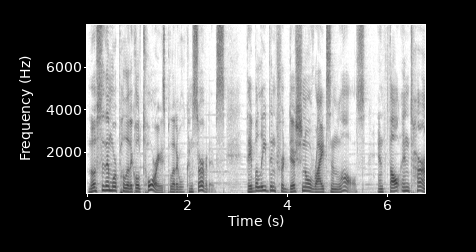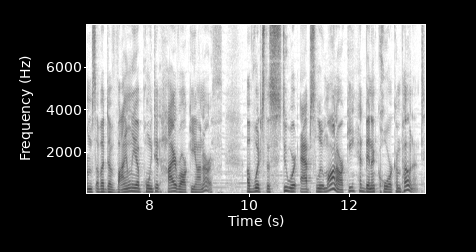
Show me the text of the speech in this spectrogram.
Most of them were political Tories, political conservatives. They believed in traditional rights and laws, and thought in terms of a divinely appointed hierarchy on earth, of which the Stuart absolute monarchy had been a core component.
